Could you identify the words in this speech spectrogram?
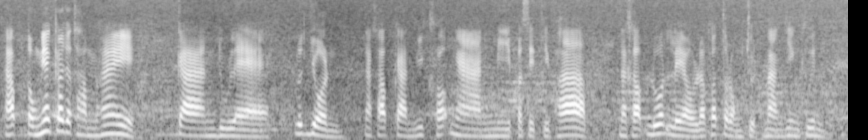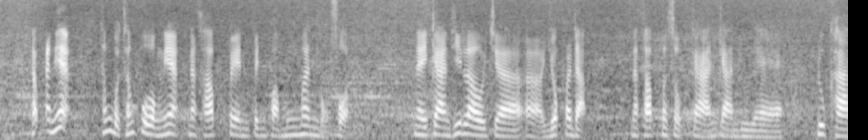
นะครับตรงนี้ก็จะทำให้การดูแลรถยนต์นะครับการวิเคราะห์งานมีประสิทธิภาพนะครับรวดเร็วแล้วก็ตรงจุดมากยิ่งขึ้นครับอันเนี้ยทั้งหมดทั้งปวงเนี่ยนะครับเป็นเป็นความมุ่งมั่นของ Ford ในการที่เราจะเอ่อยกระดับ นะครับประสบการณ์การดูแลลูกค้า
